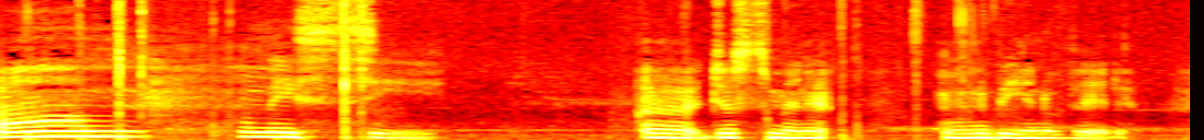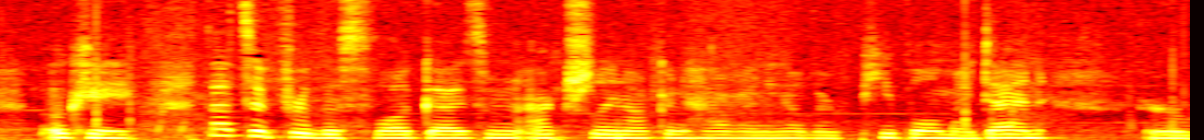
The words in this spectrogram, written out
Um, let me see. Uh, just a minute. I'm gonna be in a vid. Okay, that's it for this vlog, guys. I'm actually not going to have any other people in my den or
